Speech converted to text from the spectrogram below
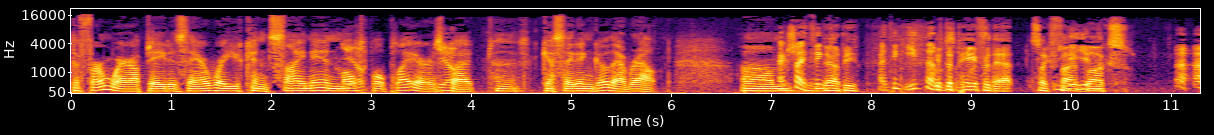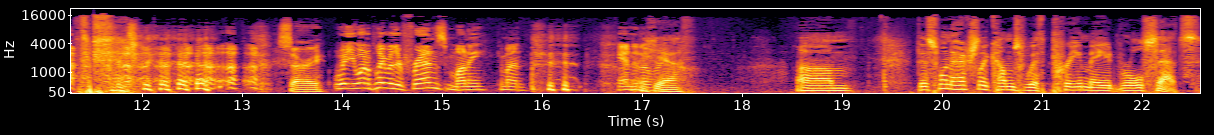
the firmware update is there where you can sign in multiple players, Yep. but uh, guess they didn't go that route. Um, Actually, I think That'd be I think eat them. you have to pay for that. It's like five yeah. bucks. Sorry. Wait, you want to play with your friends? Money, come on, hand it over. Yeah. Um, this one actually comes with pre-made rule sets,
